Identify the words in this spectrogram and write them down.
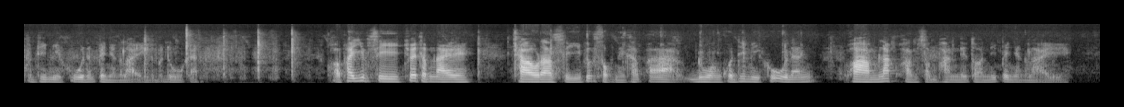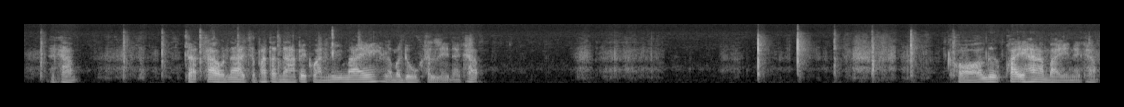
คนที่มีคู่นั้นเป็นอย่างไรเดี๋ยวมาดูกัน ขอพายยิปซีช่วยทำนาย ชาวราศีพฤษภน่อยครับว่าดวงคนที่มีคู่นั้น ความรักความสัมพันธ์ในตอนนี้เป็นอย่างไรนะครับ จะก้าวหน้าจะพัฒนาไปกว่านี้ไหมเรามาดูกันเลยนะครับ ขอเลือกไพ่ห้าใบนะครับ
